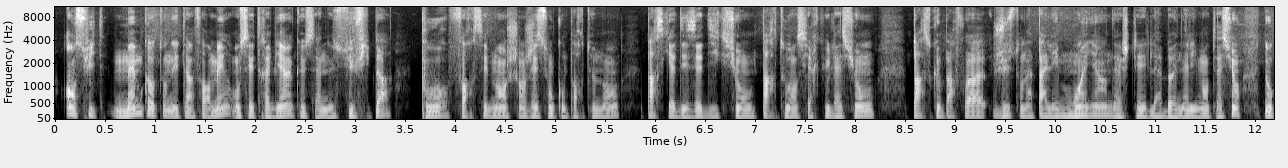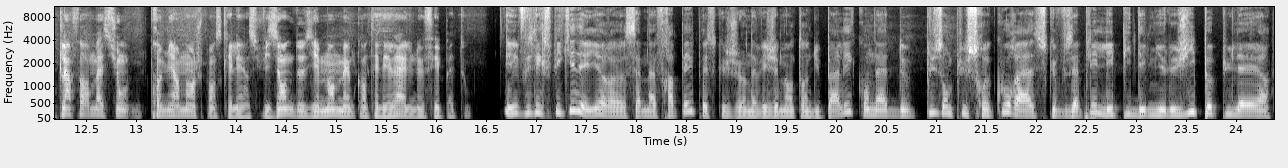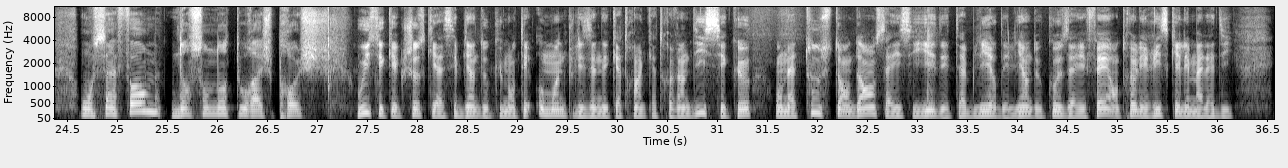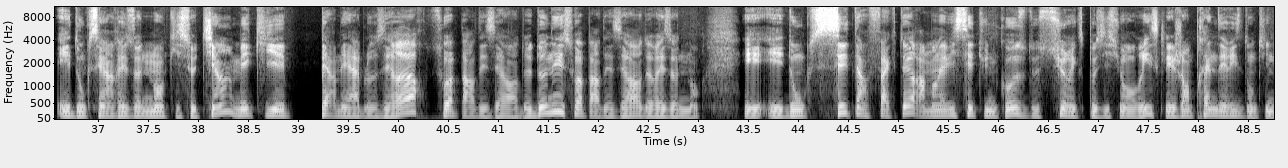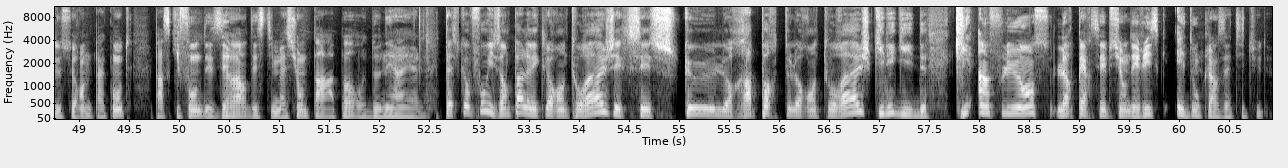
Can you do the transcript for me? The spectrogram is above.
Ensuite, même quand on est informé, on sait très bien que ça ne suffit pas pour forcément changer son comportement, parce qu'il y a des addictions partout en circulation, parce que parfois juste on n'a pas les moyens d'acheter de la bonne alimentation. Donc l'information, premièrement, je pense qu'elle est insuffisante. Deuxièmement, même quand elle est là, elle ne fait pas tout. Et vous expliquez d'ailleurs, euh, ça m'a frappé parce que je n'en avais jamais entendu parler, qu'on a de plus en plus recours à ce que vous appelez l'épidémiologie populaire. On s'informe dans son entourage proche. Oui, c'est quelque chose qui est assez bien documenté, au moins depuis les années 80-90, c'est que on a tous tendance à essayer d'établir des liens de cause à effet entre les risques et les maladies. Et donc c'est un raisonnement qui se tient, mais qui est perméable aux erreurs, soit par des erreurs de données, soit par des erreurs de raisonnement. Et, donc c'est un facteur, à mon avis, c'est une cause de surexposition au risque. Les gens prennent des risques dont ils ne se rendent pas compte parce qu'ils font des erreurs d'estimation par rapport aux données réelles. Parce qu'au fond, ils en parlent avec leur entourage et c'est ce que leur rapporte leur entourage qui les guide. Qui influence leur perception des risques et donc leurs attitudes.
